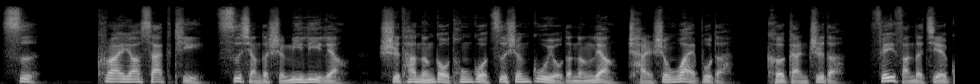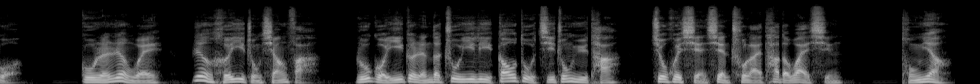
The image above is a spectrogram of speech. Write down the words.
四 cryosact 思想的神秘力量。使它能够通过自身固有的能量产生外部的、可感知的、非凡的结果。古人认为，任何一种想法，如果一个人的注意力高度集中于它，就会显现出来它的外形。同样，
